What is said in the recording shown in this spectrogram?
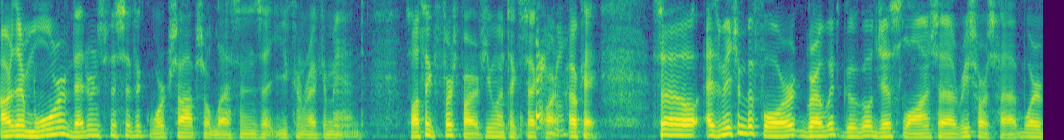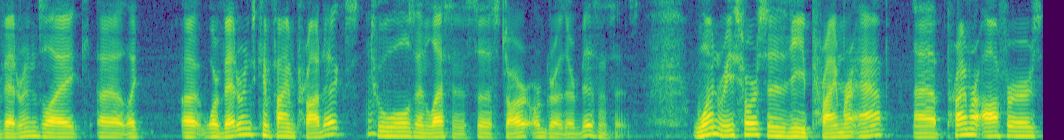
Are there more veteran specific workshops or lessons that you can recommend? So I'll take the first part if you want to take the second part. Okay. So as mentioned before, Grow with Google just launched a resource hub where veterans like uh, like uh, where veterans can find products, tools, and lessons to start or grow their businesses. One resource is the Primer app. Uh, Primer offers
